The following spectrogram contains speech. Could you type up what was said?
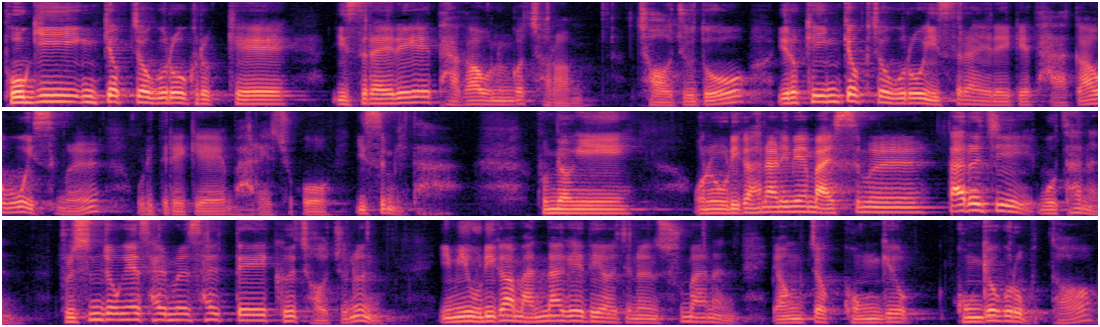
복이 인격적으로 그렇게 이스라엘에게 다가오는 것처럼 저주도 이렇게 인격적으로 이스라엘에게 다가오고 있음을 우리들에게 말해주고 있습니다. 분명히 오늘 우리가 하나님의 말씀을 따르지 못하는 불순종의 삶을 살 때의 그 저주는 이미 우리가 만나게 되어지는 수많은 영적 공격, 공격으로부터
